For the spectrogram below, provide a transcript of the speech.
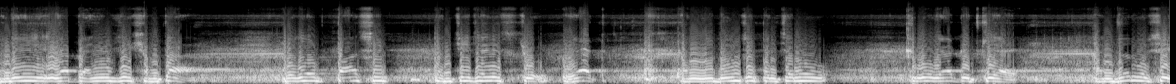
म्हणजे या पॅनेलची क्षमता जवळजवळ पाचशे पंचेचाळीस वॅट आणि दोनशे पंच्याण्णव किलो वॅट इतकी आहे. आणि दरवर्षी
